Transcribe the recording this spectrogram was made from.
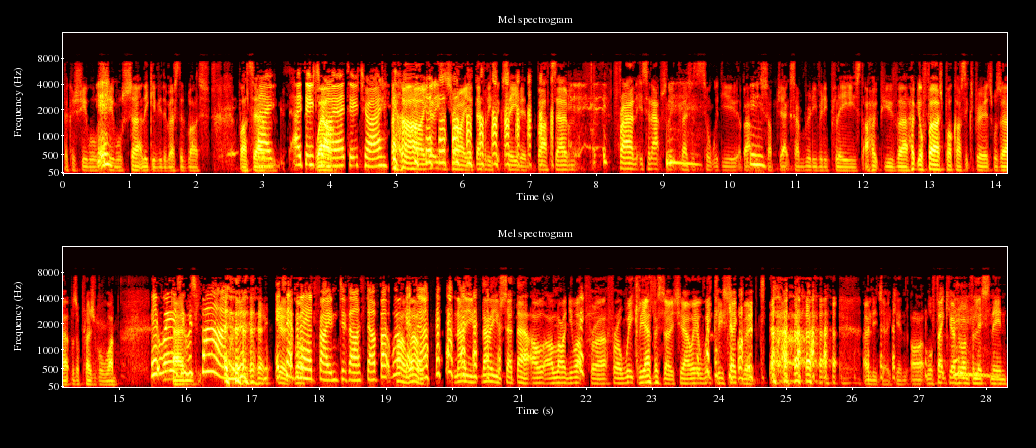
because she will she will certainly give you the best advice. But um, Thanks. I do well- try. I do try. oh, you need to try. You're definitely succeeding. But um, Fran, it's an absolute pleasure to talk with you about these subjects. I'm really, really pleased. I hope you've uh, hope your first podcast experience was a was a pleasurable one. It was. it was fun. Except for the headphone disaster, but we'll Oh, get well. there. now you now you've said that, I'll, I'll line you up for a for a weekly episode, shall we? A weekly segment. Only joking. All right. Well, thank you everyone for listening.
